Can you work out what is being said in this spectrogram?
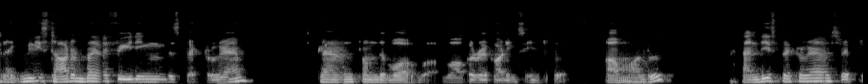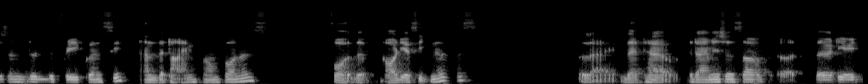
like we started by feeding the spectrogram from the vocal recordings into our model. And these spectrograms represented the frequency and the time components for the audio signals. Like that have the dimensions of uh, 38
